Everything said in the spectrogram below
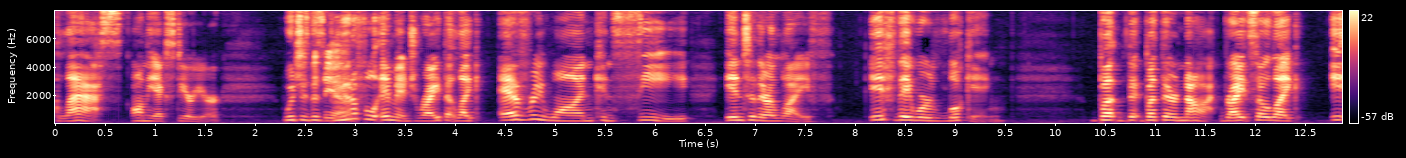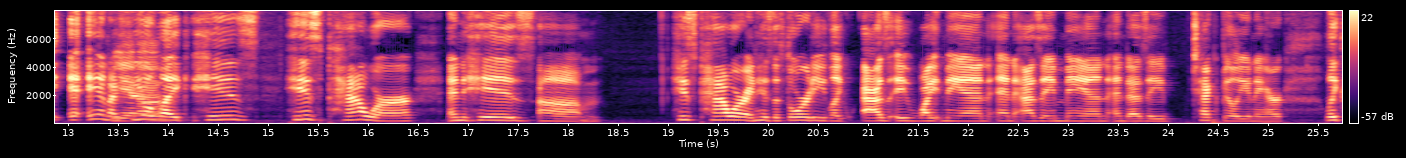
glass on the exterior, which is this Yeah. beautiful image, right? That like everyone can see into their life if they were looking but th- but they're not right so like it, and i Yeah. feel like his his power and his um his power and his authority like as a white man and as a man and as a tech billionaire like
